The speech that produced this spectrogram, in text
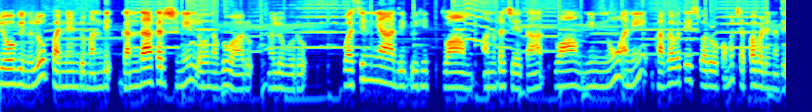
యోగినులు పన్నెండు మంది. గంధాకర్షిణి లోనగువారు నలుగురు. వసిన్యాది బిహిత్వాం అనుట చేత త్వాం నిన్ను అని భగవతి స్వరూపము చెప్పబడినది.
